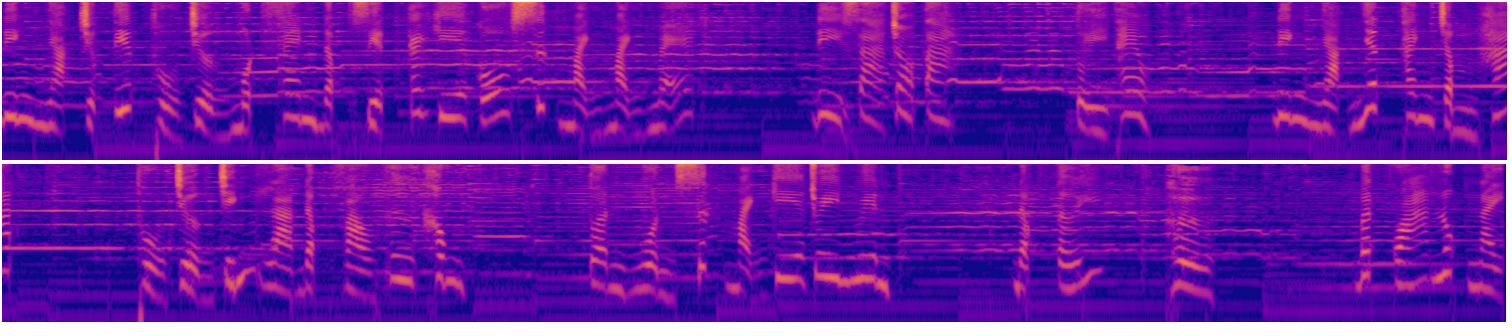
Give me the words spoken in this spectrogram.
Đinh nhạc trực tiếp thủ trưởng một phen đập diệt cái kia cố sức mạnh mạnh mẽ. Đi ra cho ta. Tùy theo. Đinh nhạc nhất thanh trầm hát. Thủ trưởng chính là đập vào hư không. Tuần nguồn sức mạnh kia truy nguyên. Đập tới. Hừ. Bất quá lúc này,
